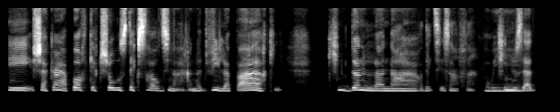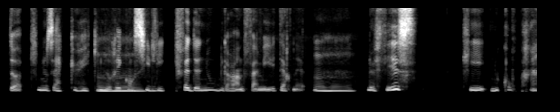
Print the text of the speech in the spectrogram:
Et chacun apporte quelque chose d'extraordinaire à notre vie. Le Père qui, qui nous donne l'honneur d'être ses enfants, Oui. qui nous adopte, qui nous accueille, qui nous Mhm. réconcilie, qui fait de nous une grande famille éternelle. Mhm. Le Fils qui nous comprend,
